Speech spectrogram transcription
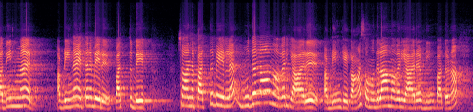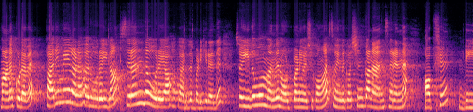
பதின்மர் அப்படின்னா எத்தனை பேர்? பத்து பேர். ஸோ அந்த பத்து பேரில் முதலாம் அவர் யாரு அப்படின்னு கேட்காங்க. ஸோ முதலாம் அவர் யாரு அப்படின்னு பார்த்தோம்னா மணக்குடவர். பரிமேலழகர் உரை தான் சிறந்த உரையாக கருதப்படுகிறது. ஸோ இதுவும் வந்து நோட் பண்ணி வச்சுக்கோங்க. ஸோ இந்த கொஸ்டினுக்கான ஆன்சர் என்ன? ஆப்ஷன் டி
